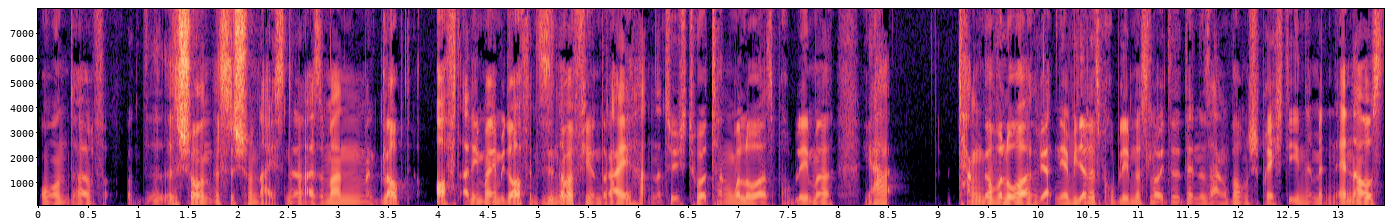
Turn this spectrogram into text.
und äh, das ist schon, das ist schon nice, ne? Also man, man glaubt oft an die Miami Dolphins. Sie sind aber 4 und 3, hatten natürlich Tour Tangvaloas Probleme. Ja, Tangavalor. Wir hatten ja wieder das Problem, dass Leute dann sagen, warum sprecht ihr ihn denn mit einem N aus?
